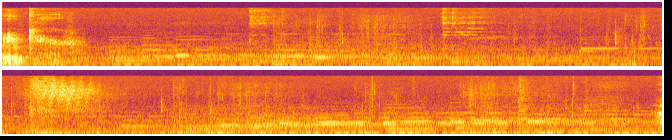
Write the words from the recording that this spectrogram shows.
Don't even care.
